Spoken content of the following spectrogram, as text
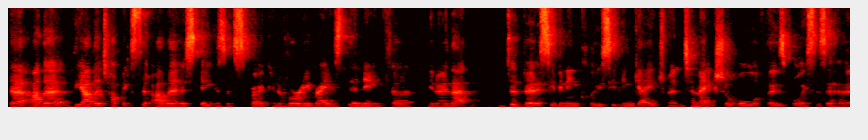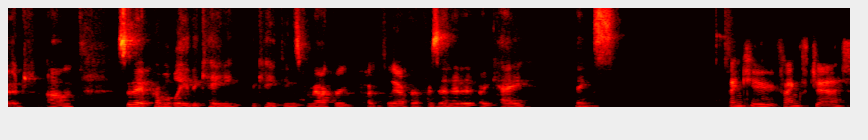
the other, the other topics that other speakers have spoken have already raised the need for, you know, that diverse and inclusive engagement to make sure all of those voices are heard. So they're probably the key, the key things from our group. Hopefully I've represented it okay. Thanks. Thank you. Thanks, Jess.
